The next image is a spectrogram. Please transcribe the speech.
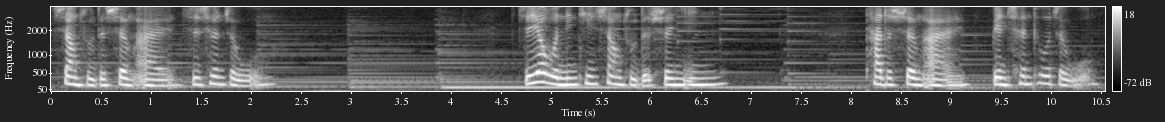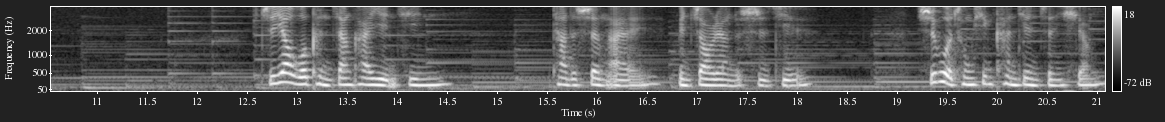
上主的圣爱支撑着我。只要我聆听上主的声音，他的圣爱便衬托着我。只要我肯张开眼睛，他的圣爱便照亮了世界，使我重新看见真相。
